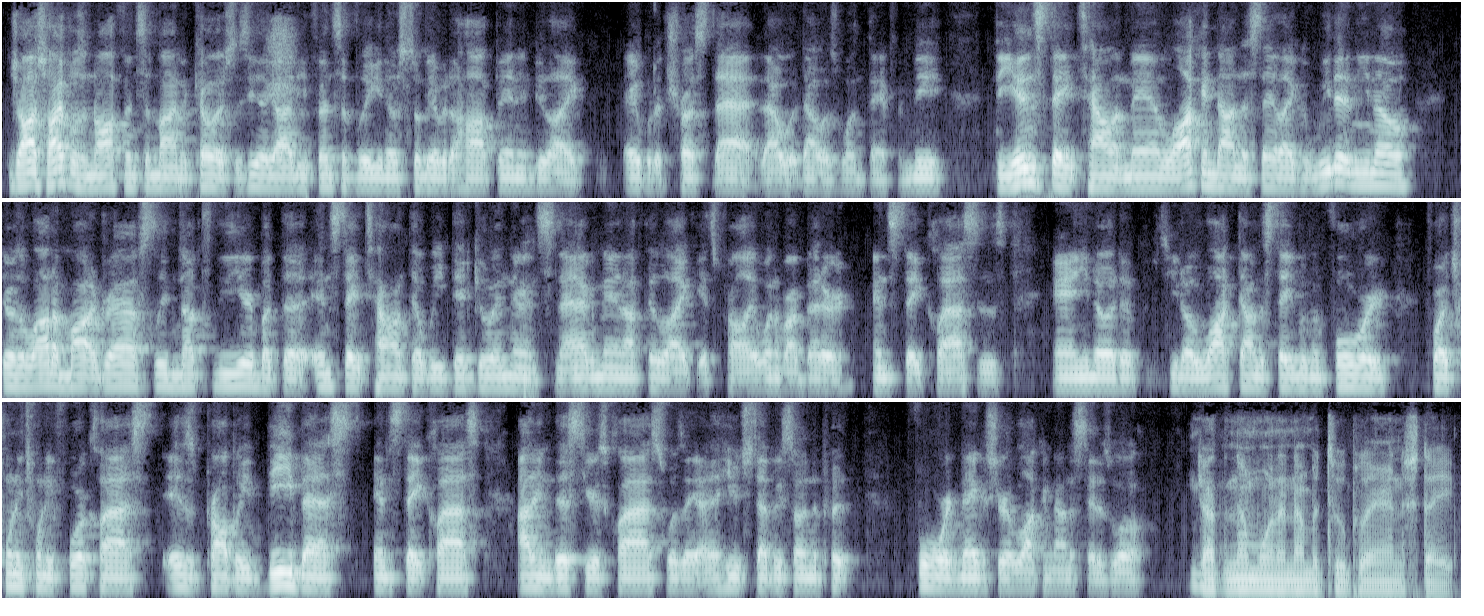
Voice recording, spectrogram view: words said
Josh Heupel's an offensive minded coach. To see the guy defensively, you know, still be able to hop in and be like able to trust that. That would that was one thing for me. The in-state talent, man, locking down to say like we didn't, you know there was a lot of mock drafts leading up to the year, but the in-state talent that we did go in there and snag, man, I feel like it's probably one of our better in-state classes. And you know, to you know, lock down the state moving forward for a 2024 class is probably the best in-state class. I think this year's class was a, a huge stepping stone to put forward next year, locking down the state as well. Got the number one and number two player in the state.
